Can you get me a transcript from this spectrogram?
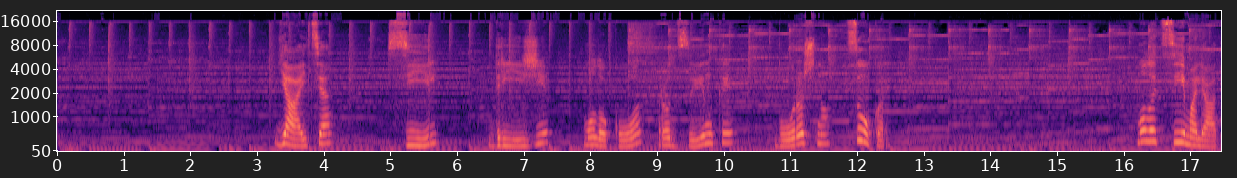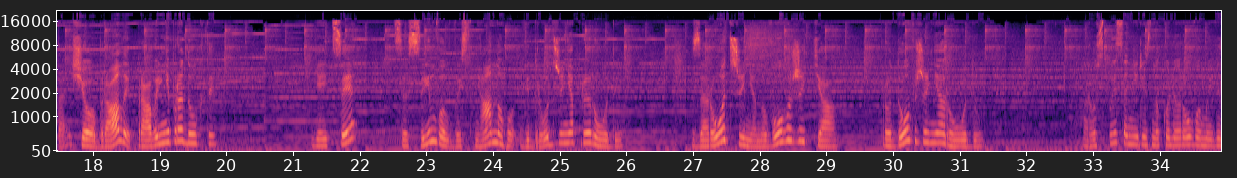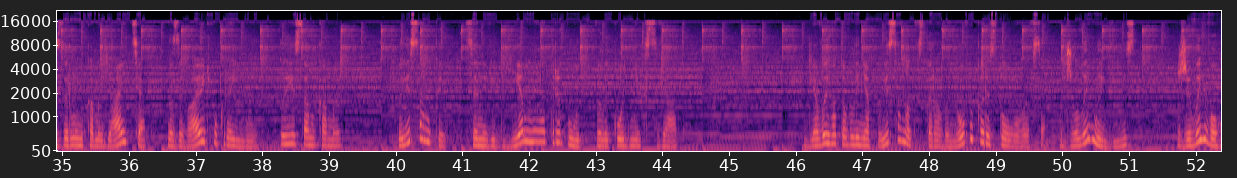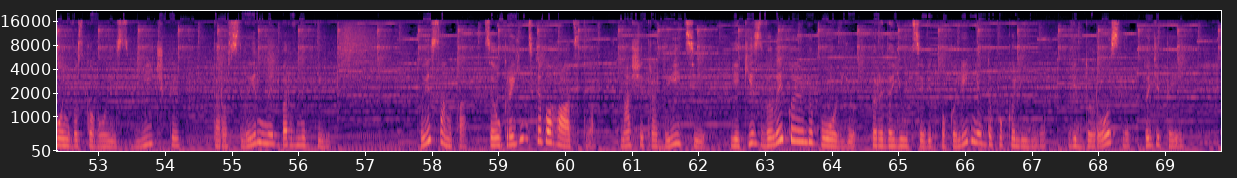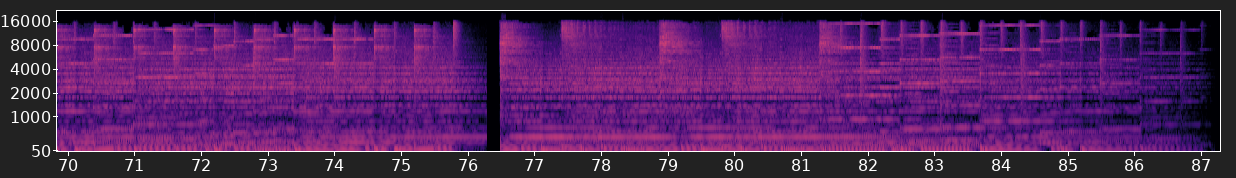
Яйця, сіль, дріжджі, молоко, родзинки, борошно, цукор. Молодці малята, що обрали правильні продукти. Яйце це символ весняного відродження природи, зародження нового життя, продовження роду. Розписані різнокольоровими візерунками яйця називають в Україні писанками. Писанки це невід'ємний атрибут великодніх свят. Для виготовлення писанок в старовину використовувався бджолиний віск, живий вогонь воскової свічки та рослинні барвники. Писанка це українське багатство, наші традиції, які з великою любов'ю передаються від покоління до покоління, від дорослих до дітей.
